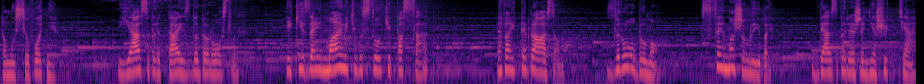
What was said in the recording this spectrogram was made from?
Тому сьогодні я звертаюсь до дорослих, які займають високі посади. Давайте разом зробимо все можливе для збереження життя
